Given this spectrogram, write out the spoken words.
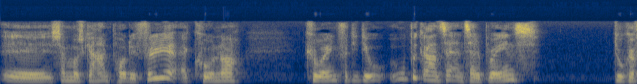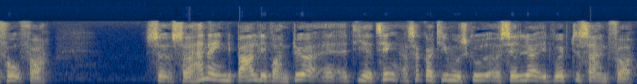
øh, som måske har en portefølje af kunder, køber ind, fordi det er ubegrænset antal brands, du kan få for. Så, så han er egentlig bare leverandør af, af de her ting, og så går de måske ud og sælger et webdesign for,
